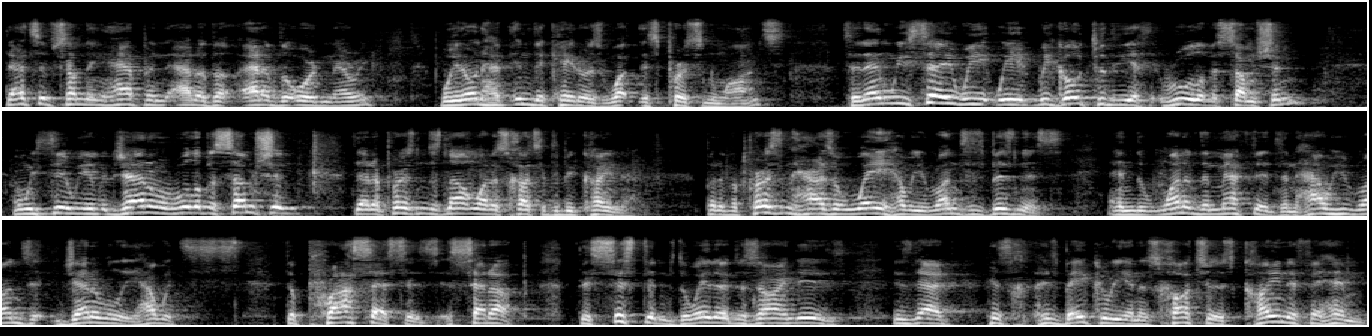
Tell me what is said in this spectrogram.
That's if something happened out of the out of the ordinary. We don't have indicators what this person wants. So then we say, we, we, we go to the rule of assumption, and we say we have a general rule of assumption that a person does not want his chatzah to be kaina. But if a person has a way how he runs his business, and the, one of the methods and how he runs it generally, how it's the processes is set up, the systems, the way they're designed is, is that his, his bakery and his chatzah is kaina for him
